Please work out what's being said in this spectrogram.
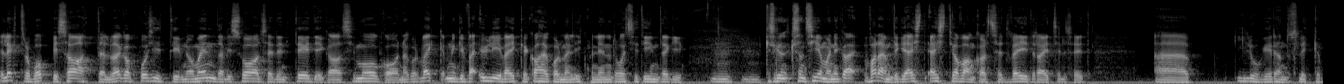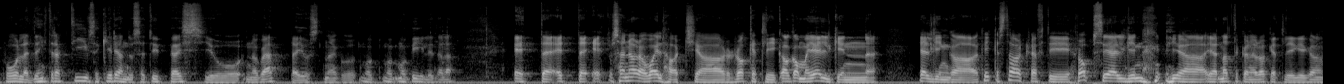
elektropopi saatel, väga positiivne omaenda visuaalse identiteediga Simogo nagu väike, mingi üliväike kahe-kolmeliikmeline Rootsi tiim tegi mm. -hmm. kes, kes on siiamaani ka, varem tegi hästi, hästi avangardseid, veidraid selliseid äh, ilukirjanduslikke pooled, interaktiivse kirjanduse tüüpi asju nagu äppe just nagu mobiilidele. et, et, et sain aru Wild ja Rocket League, aga ma jälgin äh, jälgin ka kõike Starcrafti, Ropsi jälgin ja, ja natukene Rocket League'i ka.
